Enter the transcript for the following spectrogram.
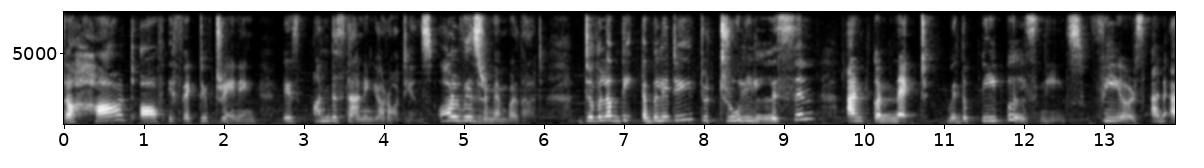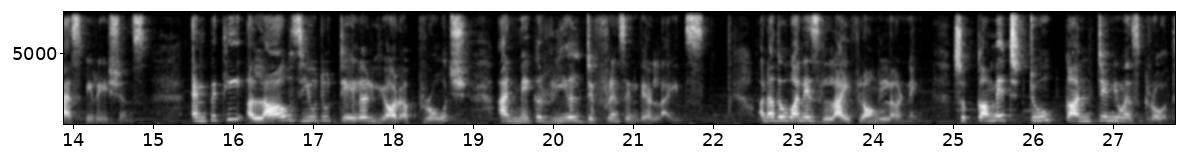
The heart of effective training is understanding your audience. Always remember that. Develop the ability to truly listen and connect with the people's needs, fears, and aspirations. Empathy allows you to tailor your approach and make a real difference in their lives. Another one is lifelong learning. So commit to continuous growth.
